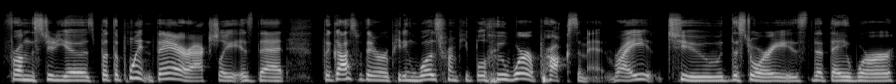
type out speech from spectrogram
from the studios. But the point there actually is that the gossip they were repeating was from people who were proximate, right, to the stories that they were,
